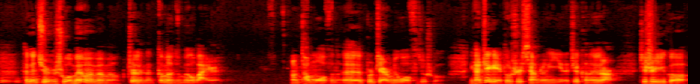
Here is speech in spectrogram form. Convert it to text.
嗯，他跟巨人说：“没有没有没有没有，这里呢根本就没有外人。”然后 Tom Wolf 呢，呃，不是 Jeremy Wolf 就说：“你看这个也都是象征意义的，这可能有点，这是一个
